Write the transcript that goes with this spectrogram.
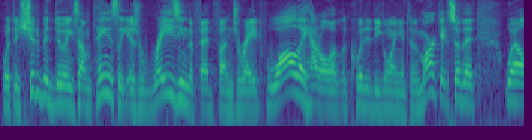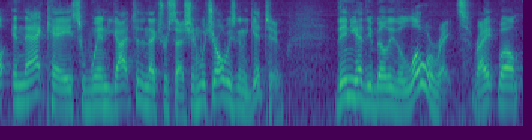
What they should have been doing simultaneously is raising the Fed funds rate while they had all that liquidity going into the market so that, well, in that case, when you got to the next recession, which you're always going to get to, then you had the ability to lower rates, right? Well,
